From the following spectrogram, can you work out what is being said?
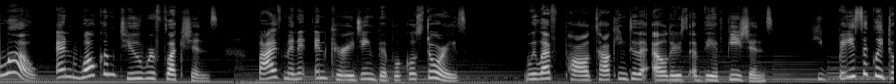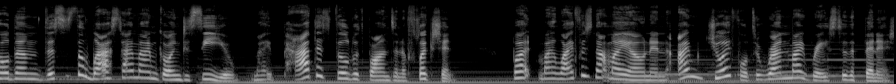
Hello, and welcome to Reflections, five minute encouraging biblical stories. We left Paul talking to the elders of the Ephesians. He basically told them, This is the last time I'm going to see you. My path is filled with bonds and affliction. But my life is not my own, and I'm joyful to run my race to the finish,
